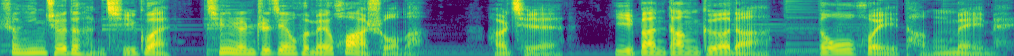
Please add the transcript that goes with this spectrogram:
圣音觉得很奇怪，亲人之间会没话说吗？而且，一般当哥的都会疼妹妹。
